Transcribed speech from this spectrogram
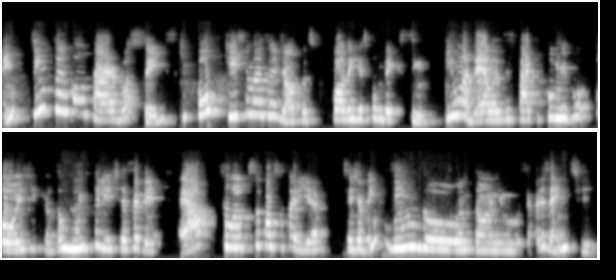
Hein? Sinto em contar vocês que pouquíssimas EJs podem responder que sim. E uma delas está aqui comigo hoje, que eu estou muito feliz de receber. É a Fluxo Consultoria. Seja bem-vindo, Antônio. Se apresente.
